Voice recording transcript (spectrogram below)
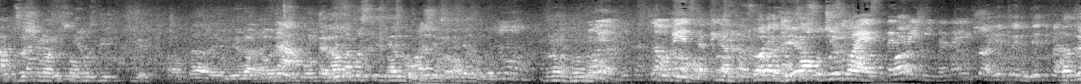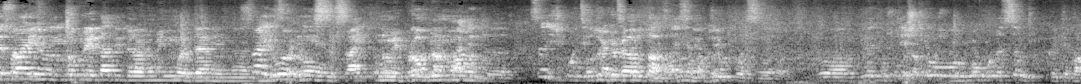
Am văzut și mai s-au văzut din ieri. Dar n-am înscris de luni, am înscris de luni. Nu, nu, nu. Nu, nu este obligatoriu. Doar Nu, adică nu succes mai la este de part. 3.000 de lei. Da, e 3 de Dar trebuie să ai o proprietate de la un anumit număr de ani în Să ai anterior, nu să să ai nume propriu, nu... Sunt niște condiții. O duc eu pe altul, Hai să nu mă merge. nu pot să... Eu din câte știu, comună sunt câteva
